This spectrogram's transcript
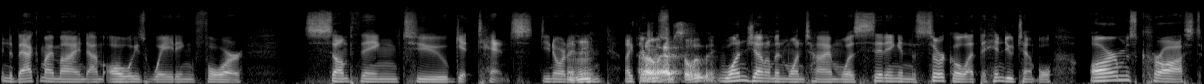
in the back of my mind i'm always waiting for something to get tense. Do you know what Mhm. I mean? Like there Oh, was absolutely. one gentleman one time was sitting in the circle at the Hindu temple, arms crossed,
